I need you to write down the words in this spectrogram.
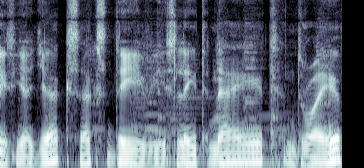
Una delicia, Jack Sax Davis, Late Night Drive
